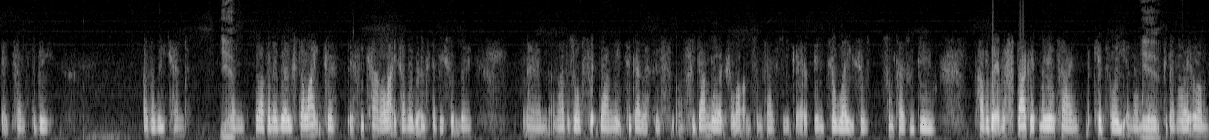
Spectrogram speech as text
it tends to be as a weekend Yeah. when we're having a roast. I like to, if we can, I like to have a roast every Sunday. Um, and have us all sit down and eat together because obviously Dan works a lot and sometimes doesn't get in till late. So sometimes we do have a bit of a staggered meal time. The kids will eat and then we'll Yeah. eat together later on.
